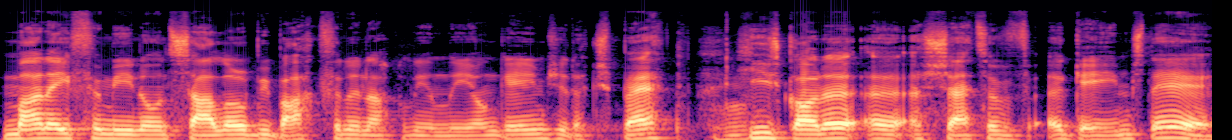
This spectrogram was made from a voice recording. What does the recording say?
Mane, Firmino and Salah will be back for the Napoli and Lyon games, you'd expect. He's got a, a, set of uh, games there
